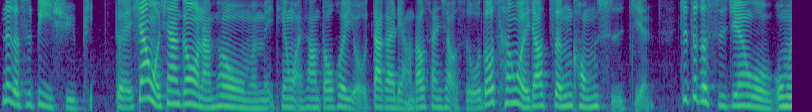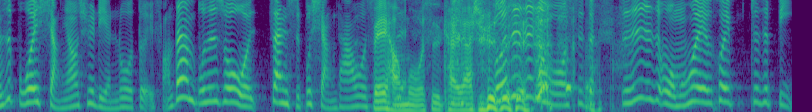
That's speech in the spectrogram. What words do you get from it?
那个是必需品。对，像我现在跟我男朋友，我们每天晚上都会有大概两到三小时，我都称为叫真空时间。就这个时间，我我们是不会想要去联络对方，但不是说我暂时不想他，或是飞航模式开下 去是不是，不是这个模式的，只是我们会会就是彼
